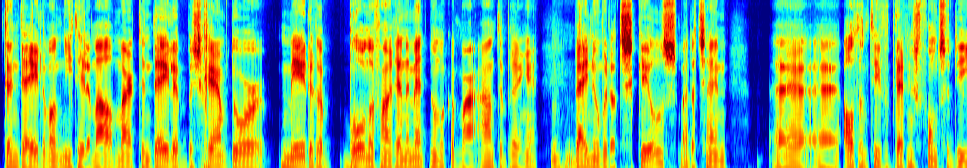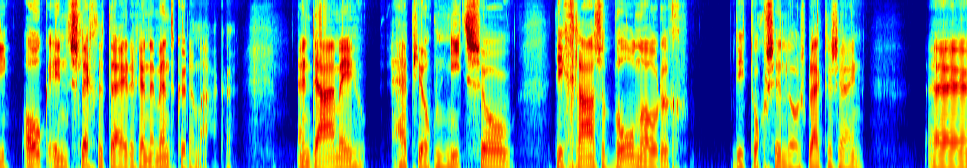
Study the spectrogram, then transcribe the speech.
ten dele, want niet helemaal, maar ten dele beschermd door meerdere bronnen van rendement, noem ik het maar, aan te brengen. Mm -hmm. Wij noemen dat skills, maar dat zijn uh, uh, alternatieve beleggingsfondsen die ook in slechte tijden rendement kunnen maken. En daarmee heb je ook niet zo die glazen bol nodig, die toch zinloos blijkt te zijn. Uh,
